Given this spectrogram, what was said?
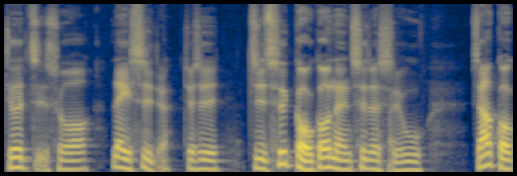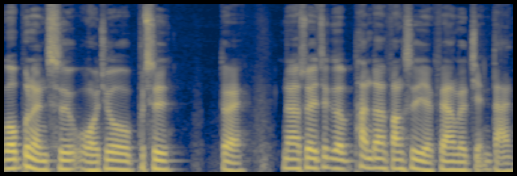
就是只说类似的，就是只吃狗狗能吃的食物，只要狗狗不能吃，我就不吃。对，那所以这个判断方式也非常的简单，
